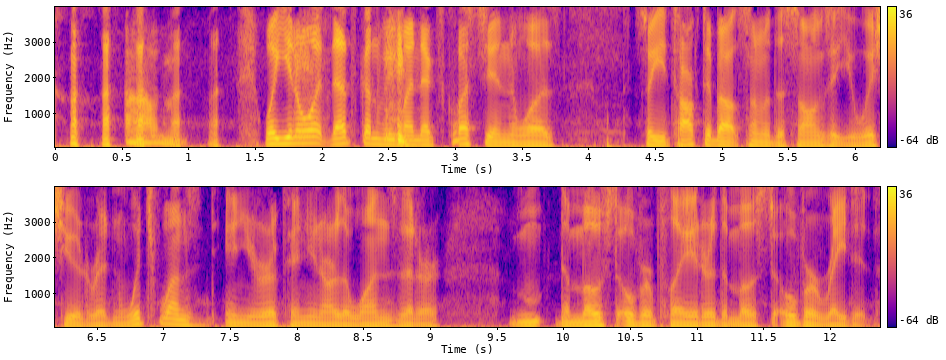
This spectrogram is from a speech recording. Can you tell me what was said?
um, well, you know what? That's going to be my next question. Was so you talked about some of the songs that you wish you had written. Which ones, in your opinion, are the ones that are m- the most overplayed or the most overrated?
